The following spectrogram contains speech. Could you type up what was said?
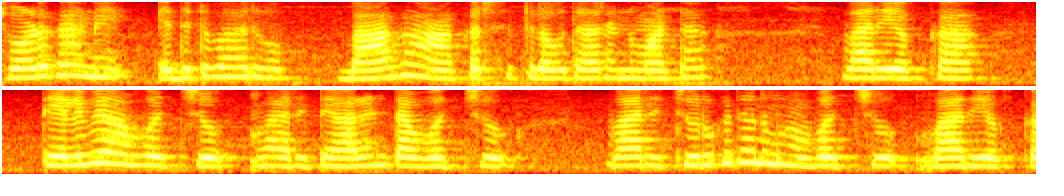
చూడగానే ఎదుటివారు బాగా ఆకర్షితులవుతారన్నమాట. వారి యొక్క తెలివి అవ్వచ్చు వారి టాలెంట్ అవ్వచ్చు వారి చురుకుదనం అవ్వచ్చు వారి యొక్క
